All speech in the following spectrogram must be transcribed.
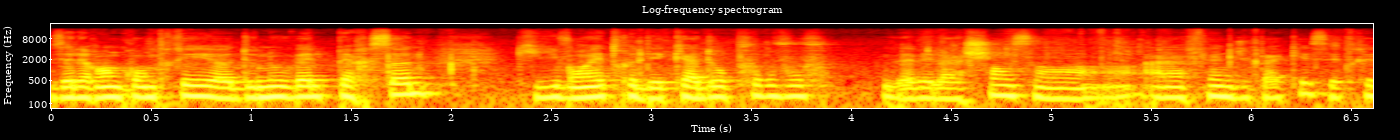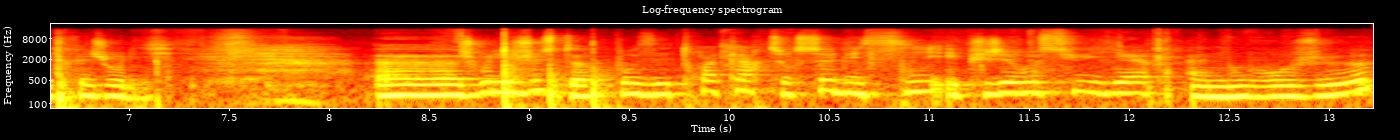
vous allez rencontrer euh, de nouvelles personnes qui vont être des cadeaux pour vous. Vous avez la chance à la fin du paquet, c'est très très joli. Euh, je voulais juste poser trois cartes sur celui-ci. Et puis j'ai reçu hier un nouveau jeu.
